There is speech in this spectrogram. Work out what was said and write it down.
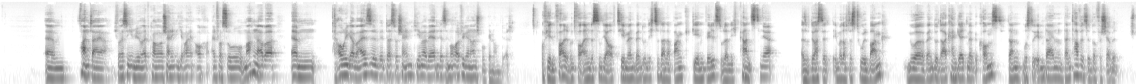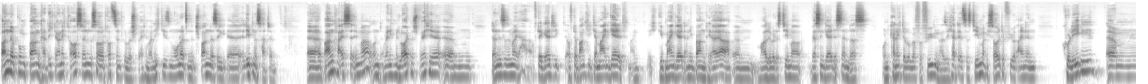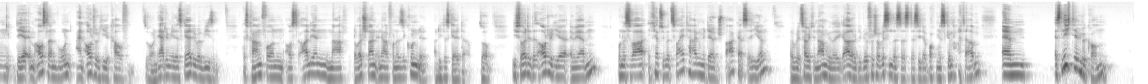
Ähm, Pfandleiher. Ich weiß nicht, inwieweit kann man wahrscheinlich nicht auch einfach so machen, aber ähm, traurigerweise wird das wahrscheinlich ein Thema werden, das immer häufiger in Anspruch genommen wird. Auf jeden Fall. Und vor allem, das sind ja auch Themen, wenn du nicht zu deiner Bank gehen willst oder nicht kannst. Ja. Also du hast ja immer noch das Tool Bank. Nur wenn du da kein Geld mehr bekommst, dann musst du eben dein, dein Tafelsilber verscherbeln. Spannender Punkt Bank. Hatte ich gar nicht drauf, dann müssen wir aber trotzdem drüber sprechen, weil ich diesen Monat ein spannendes äh, Erlebnis hatte. Äh, Bank heißt ja immer, und wenn ich mit Leuten spreche, ähm, dann ist es immer, ja, auf der Geld liegt, auf der Bank liegt ja mein Geld. Mein, ich gebe mein Geld an die Bank. Ja, ja, ähm, mal über das Thema, wessen Geld ist denn das? Und kann ich darüber verfügen? Also ich hatte jetzt das Thema, ich sollte für einen Kollegen, ähm, der im Ausland wohnt, ein Auto hier kaufen. So, und er hatte mir das Geld überwiesen. Das kam von Australien nach Deutschland innerhalb von einer Sekunde, hatte ich das Geld da. So, ich sollte das Auto hier erwerben und es war, ich habe es über zwei Tage mit der Sparkasse hier, jetzt habe ich den Namen gesagt, egal, aber die dürfen schon wissen, dass, das, dass sie da Bockmist gemacht haben, ähm, es nicht hinbekommen,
